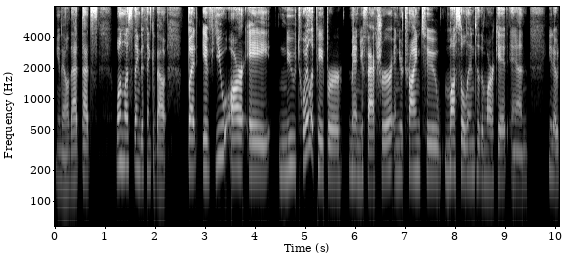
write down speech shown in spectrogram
You know, that that's one less thing to think about. But if you are a new toilet paper manufacturer and you're trying to muscle into the market and, you know,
